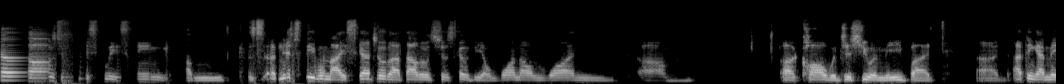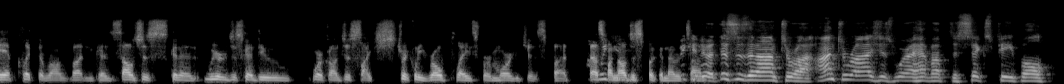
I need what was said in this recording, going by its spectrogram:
Uh, I was just basically saying, um, 'cause initially when I scheduled, I thought it was just gonna be a one-on-one, um, uh, call with just you and me, but, uh, I think I may have clicked the wrong button because I was just gonna, we were just gonna do, work on just like strictly role plays for mortgages, but that's We fine. I'll just book another We can do time. it. This is an entourage. Entourage is where I have up to six people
